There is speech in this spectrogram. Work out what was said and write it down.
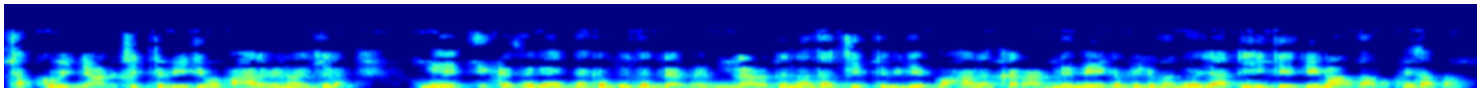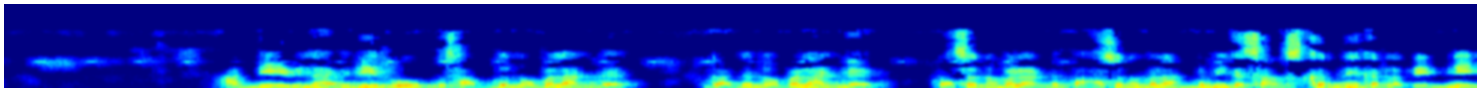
චක්කු විඥාන චිත්ත වීදියම පහළ වෙනවා කියලා. මේ එක සැරයක් දැකපු එක නැවත නැවත චිත්ත විදිය පහල කරන්නේ මේක පිළිබඳව යටිහිතේ තියෙන ආසාවක් නිසා තමයි. අන්න ඒ වෙලාවේදී රූප, ශබ්ද නොබලන්ඩ, ගඳ නොබලන්ඩ, රස නොබලන්ඩ, පහස නොබලන්ඩ මේක සංස්කරණය කරලා දෙන්නේ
